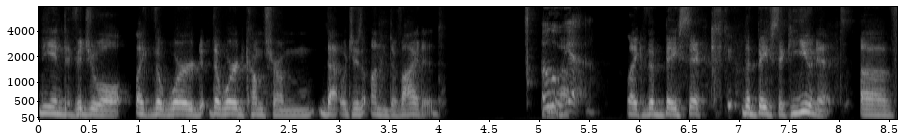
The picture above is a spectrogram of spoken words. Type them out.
the individual, like the word, the word comes from that which is undivided Oh Uh, yeah. like the basic the basic unit of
